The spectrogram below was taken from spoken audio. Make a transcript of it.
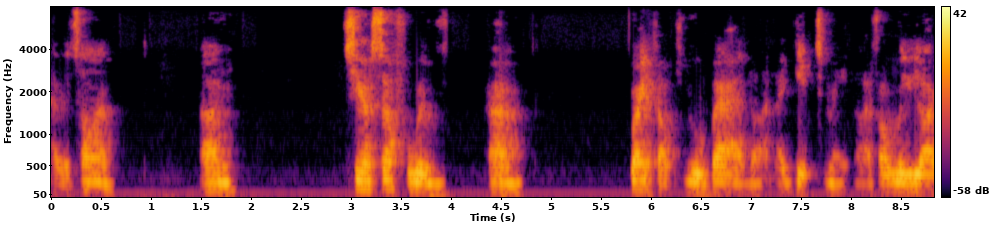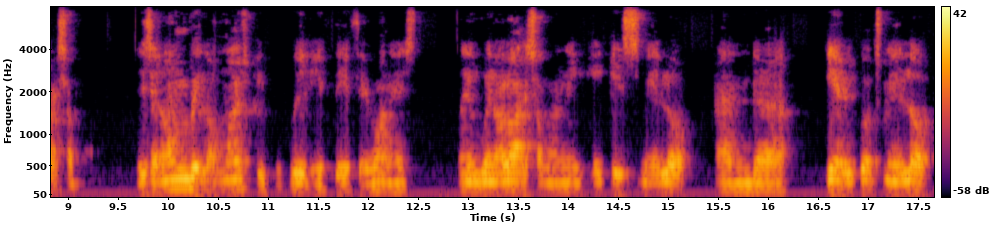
at the time. Um, see, I suffer with um, breakups real bad. Like they get to me. Like if I really like someone, it's, I'm a bit like most people, really, if, they, if they're honest. When when I like someone, it, it gets to me a lot, and uh, yeah, it got to me a lot.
